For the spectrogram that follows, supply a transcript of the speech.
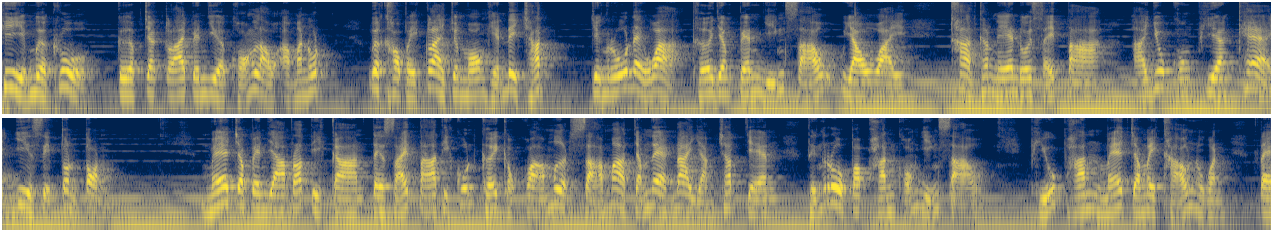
ที่เมื่อครู่เกือบจะกลายเป็นเหยื่อของเหล่าอมนุษย์ เมื่อเข้าไปใกล้จนมองเห็นได้ชัด จึงรู้ได้ว่าเธอยังเป็นหญิงสาวเยาว์วัย คาดคะเนโดยสายตา อายุคงเพียงแค่ 20 ต้นๆแม้จะเป็นยามรัติการ แต่สายตาที่คุ้นเคยกับความมืดสามารถจำแนกได้อย่างชัดเจน ถึงรูปประพันธ์ของหญิงสาว ผิวพรรณแม้จะไม่ขาวนวล แต่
